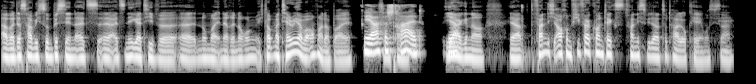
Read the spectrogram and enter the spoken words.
Aber das habe ich so ein bisschen als, äh, als negative äh, Nummer in Erinnerung. Ich glaube, Materia war auch mal dabei. Ja, verstrahlt. Ja, ja, genau. Ja, fand ich auch im FIFA-Kontext, fand ich es wieder total okay, muss ich sagen.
